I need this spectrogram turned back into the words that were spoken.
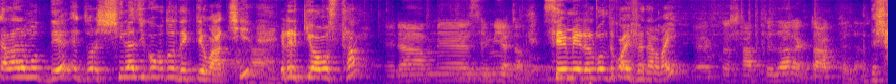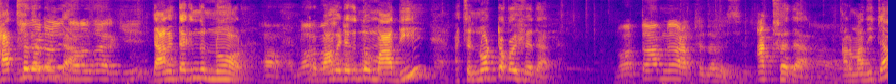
কালারের মধ্যে একজন সিরাজি কবুতর দেখতে পাচ্ছি। এটার কি অবস্থা? এটা আপনি সেমি আটাল সেম মেডেল বলতে কয় ফেদার ভাই? একটা সাত ফেদার একটা আট ফেদার। আচ্ছা, সাত ফেদার কোনটা? ডানেরটা কিন্তু নর। হ্যাঁ হ্যাঁ আর বামেটা কিন্তু মাদি। হ্যাঁ। আচ্ছা কয় ফেদার? আপনার আট ফেদার হয়েছে আট ফেদার। আর মাদিটা?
